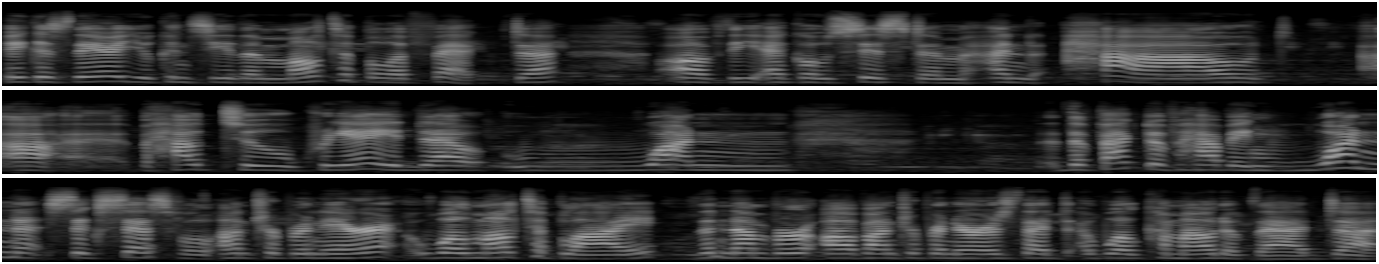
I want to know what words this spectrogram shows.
because there you can see the multiple effect uh, of the ecosystem and how uh, how to create uh, one the fact of having one successful entrepreneur will multiply the number of entrepreneurs that will come out of that. Uh,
